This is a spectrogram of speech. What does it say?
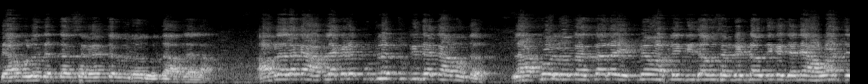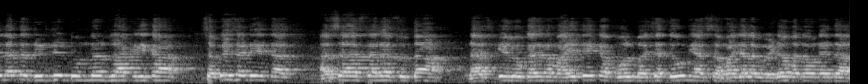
त्यामुळे त्यांचा सगळ्यांचा विरोध होता आपल्याला. आपल्याला काय? आपल्याकडे कुठलं चुकीचं काम होतं? लाखो लोक असणारं एकमेव आपली जिजाऊ संघटना होती की ज्याने आवाज दिला तर दीड दीड दोन दोन लाख एका सभेसाठी येतात. असं असताना सुद्धा राजकीय लोकांना माहिती आहे का बोलभाषा देऊन या समाजाला वेड बनवण्याचा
